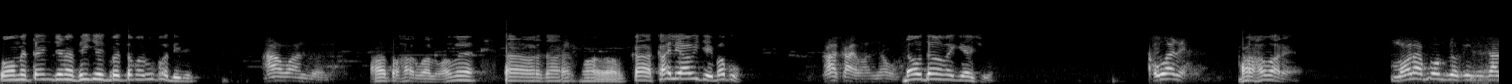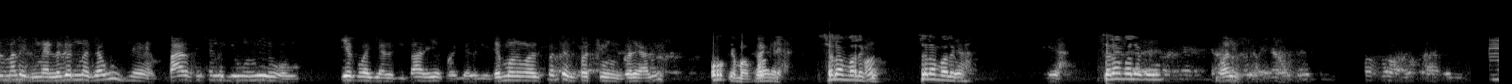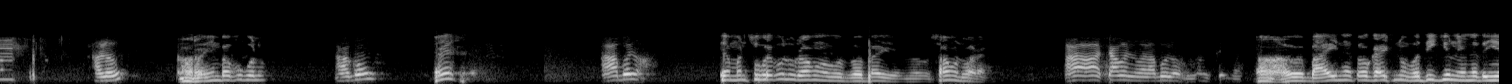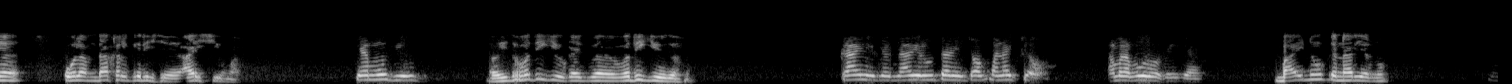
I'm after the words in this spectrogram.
તો અમે ત્રણ જણા થઈ જાય પછી તમારું ઉપાધિ નહીં. હા વાંધો નહીં. હા તો સારું હાલો. હવે કાલે આવી જાય બાપુ? હા કાંઈ વાંધો. નવ દસ વાગે આવીશું. સવારે? હા સવારે. મોડા પહોંચજો કે કાલ મારે મેં લગ્નમાં જવું છે. બાર વાગ્યા લગી હું નહીં હોઉં. એક વાગ્યા લગી બાર એક વાગ્યા લગી. જમવાનું વાર પતે ને પછી હું ઘરે આવીશ. ઓકે બાપુ. સલામ વાલેકુમ. સલામ વાલેકુમ. યા સલામ વાલેકુમ. હલો? રહીમ બાપુ બોલો. હા કોણ હે? હા બોલો. એ મનસુખભાઈ બોલું રામ ભાઈ સાઉન્ડ વાળા હા હા સાવન વાળા બોલો હા હવે બાઈ ને તો ગાઈટનું વધી ગયું ને એને તો એ ઓલામાં દાખલ કરી છે આઈસીયુ માં કેમ હું હવે તો વધી ગયું કંઈક વધી ગયું તો. કાઈ નહીં તો નારિયેળ ઉતારી ચોકમાં નાખ્યો. હમણાં પૂરો થઈ જાય. બાઈ નું કે નારિયેળનું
